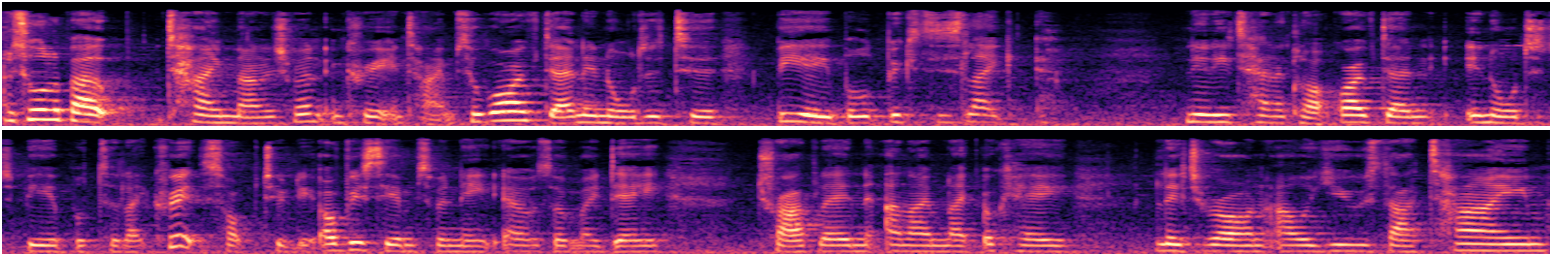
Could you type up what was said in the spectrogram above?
it's all about time management and creating time. So what I've done in order to be able, because it's like nearly 10 o'clock, what I've done in order to be able to like create this opportunity, obviously I'm spending eight hours of my day traveling and I'm like, okay, later on I'll use that time,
